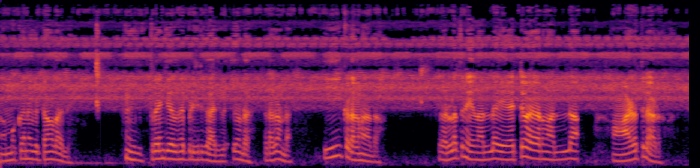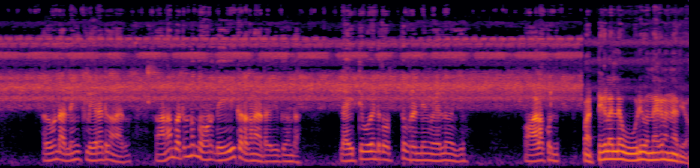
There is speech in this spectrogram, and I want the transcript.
നമുക്ക് തന്നെ കിട്ടാനുള്ളതല്ലേ? ഇത്രയും ചെറുതിനെ പിടിച്ചിട്ട് കാര്യമില്ല. ഇതുണ്ട കിടക്കണ്ട ഈ കിടക്കണ കേട്ടോ. വെള്ളത്തിന് നല്ല ഏറ്റവും നല്ല ആഴത്തിലാണ് അതുകൊണ്ട് അല്ലെങ്കിൽ ക്ലിയർ ആയിട്ട് കാണാമായിരുന്നു കാണാൻ പറ്റുന്നുണ്ടെന്ന് തോന്നുന്നു. ഈ കിടക്കണ കേട്ടോ ഇത് ലൈറ്റ് പോയിന്റ് തൊട്ട് ഫ്രണ്ടിൽ മേളിൽ നോക്കി വാളക്കുഞ്ഞ്. പട്ടികളെല്ലാം ഓടി വന്നേക്കണമെന്നറിയോ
